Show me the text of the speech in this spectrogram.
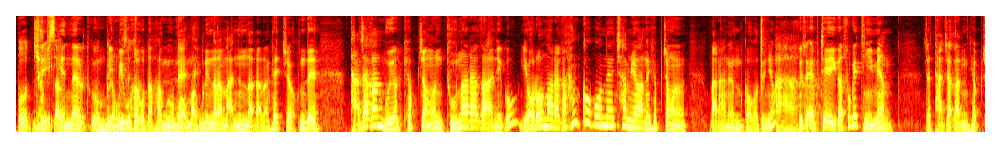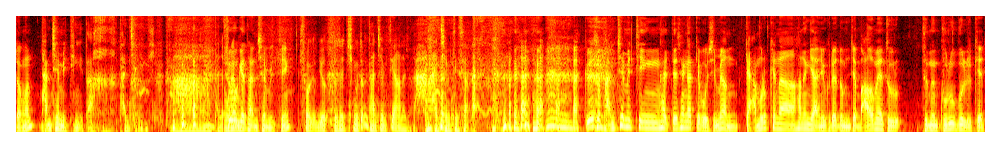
뭐 협상 옛날부터 그뭐 미국하고도. 하고 뭐 네네. 막 우리나라 맞는 나라랑 했죠. 근데 다자간 무역 협정은 두 나라가 아니고 여러 나라가 한꺼번에 참여하는 협정을 말하는 거거든요. 아. 그래서 FTA가 소개팅이면 다자간 협정은 단체 미팅이다. 단체 미팅. 아, 단체, 추억의 오랜만- 단체 미팅. 추억. 요, 요새 친구들은 단체 미팅 안 하죠. 아, 단체 미팅 생각. 그래서 단체 미팅 할 때 생각해 보시면 이렇게 아무렇게나 하는 게 아니고 그래도 이제 마음에 들, 드는 그룹을 이렇게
